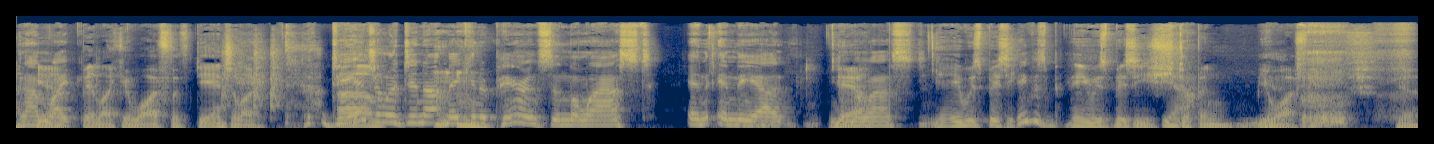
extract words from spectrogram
And I'm yeah, like- a bit like your wife with D'Angelo. D'Angelo did not make an appearance in the last in in the uh, in Yeah. the last. Yeah, he was busy. He was- he was busy stooping your wife. Yeah.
